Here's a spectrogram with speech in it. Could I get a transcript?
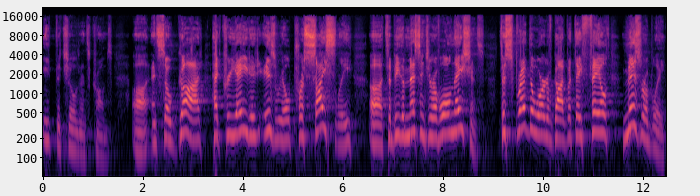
eat the children's crumbs. Uh, and so God had created Israel precisely uh, to be the messenger of all nations, to spread the word of God, but they failed miserably.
